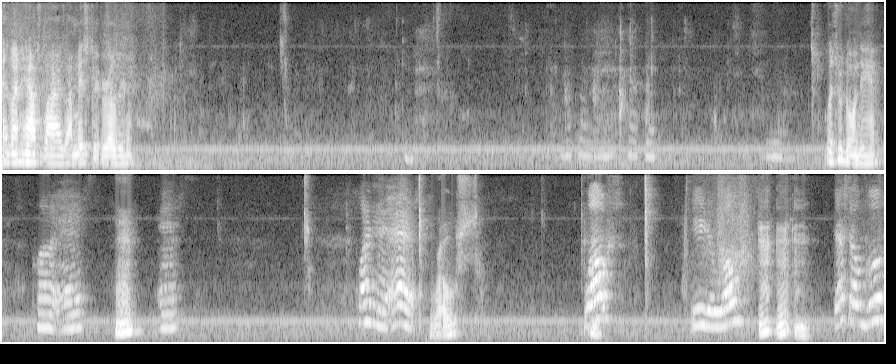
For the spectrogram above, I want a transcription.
Atlanta Housewives, I missed it earlier. What you doing, Dan? Hmm? Roast. Roast? You eat a roast? Mm-mm-mm. That's so good.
